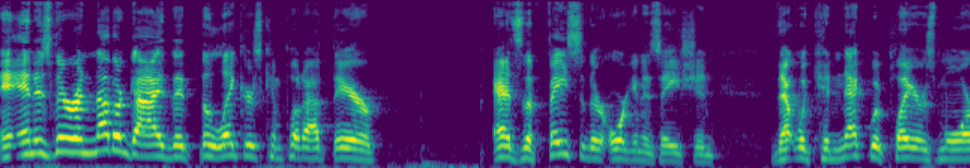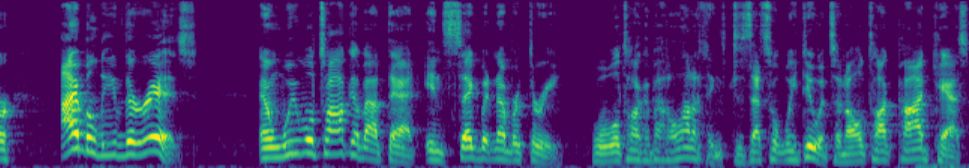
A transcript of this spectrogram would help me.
And is there another guy that the Lakers can put out there as the face of their organization that would connect with players more? I believe there is. And we will talk about that in segment number three. Well, we'll talk about a lot of things because that's what we do. It's an all talk podcast.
